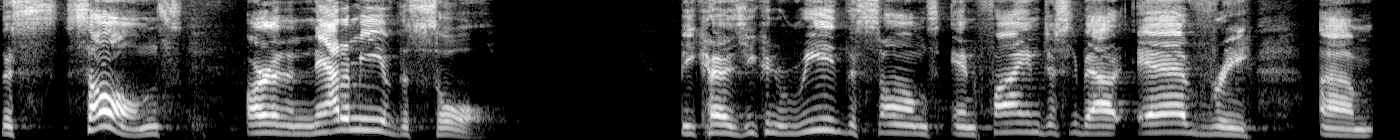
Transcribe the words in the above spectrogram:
The Psalms are an anatomy of the soul because you can read the Psalms and find just about every um,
